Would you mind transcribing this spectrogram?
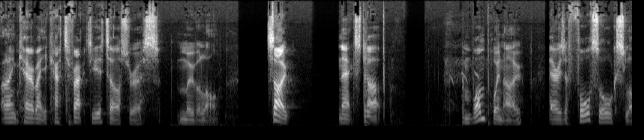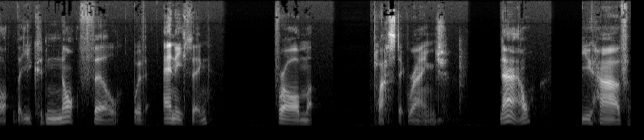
I don't care about your cataphract or your Tartarus. Move along. So, next up. In 1.0, there is a Force Org slot that you could not fill with anything from plastic range. Now, you have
